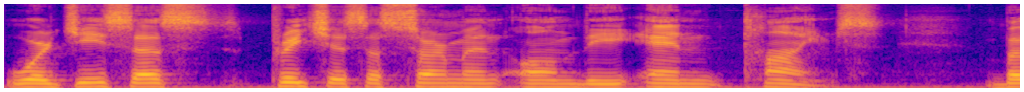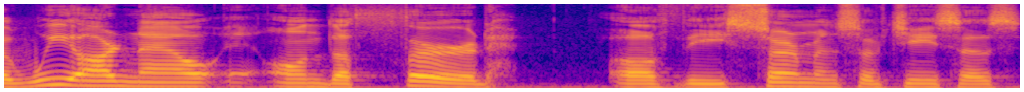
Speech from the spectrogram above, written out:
where Jesus preaches a sermon on the end times. But we are now on the third of the sermons of Jesus,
